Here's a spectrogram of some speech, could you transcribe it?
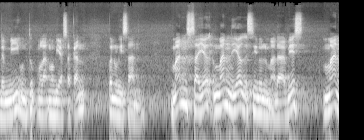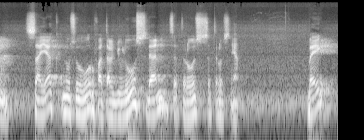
demi untuk membiasakan penulisan. Man saya man yaghsilul malabis man sayak nusuhur fatal julus dan seterus seterusnya. Baik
